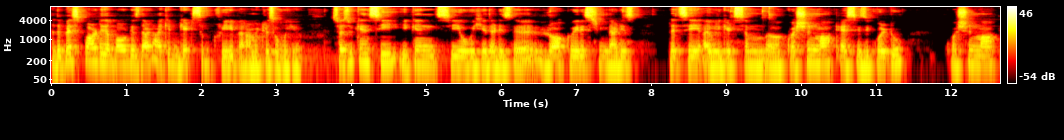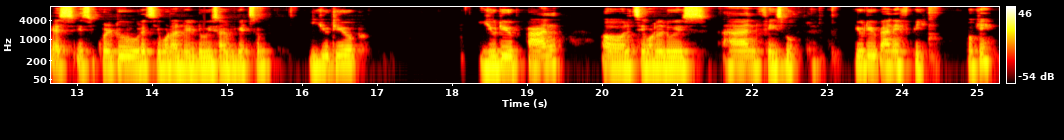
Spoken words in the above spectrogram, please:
And the best part is about is that i can get some query parameters over here. So as you can see you can see over here that is the raw query string that is let's say i will get some uh, question mark s is equal to question mark s is equal to let's see what I'll do is I will get some YouTube YouTube and uh, let's say what I'll do is and Facebook YouTube and FB okay?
